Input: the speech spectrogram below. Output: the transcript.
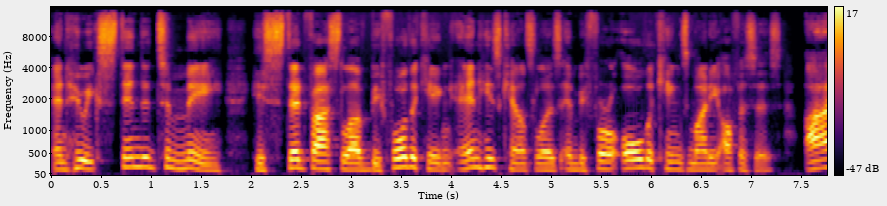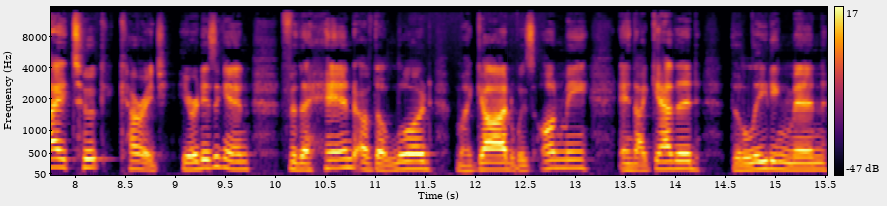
and who extended to me his steadfast love before the king and his counselors and before all the king's mighty officers. I took courage. Here it is again. For the hand of the Lord my God was on me, and I gathered the leading men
